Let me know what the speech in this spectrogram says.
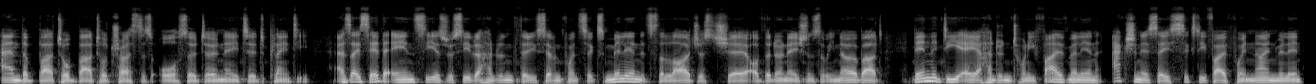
And the Batho Batho Trust has also donated plenty. As I said, the ANC has received 137.6 million. It's the largest share of the donations that we know about. Then the DA 125 million, Action SA 65.9 million,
